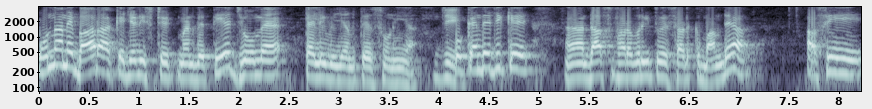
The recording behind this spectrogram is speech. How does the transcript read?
ਉਹਨਾਂ ਨੇ ਬਾਹਰ ਆ ਕੇ ਜਿਹੜੀ ਸਟੇਟਮੈਂਟ ਦਿੱਤੀ ਹੈ ਜੋ ਮੈਂ ਟੈਲੀਵਿਜ਼ਨ ਤੇ ਸੁਣੀ ਆ। ਉਹ ਕਹਿੰਦੇ ਜੀ ਕਿ ਅ, 10 ਫਰਵਰੀ ਤੋਂ ਇਹ ਸੜਕ ਬੰਦ ਆ। ਅਸੀਂ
